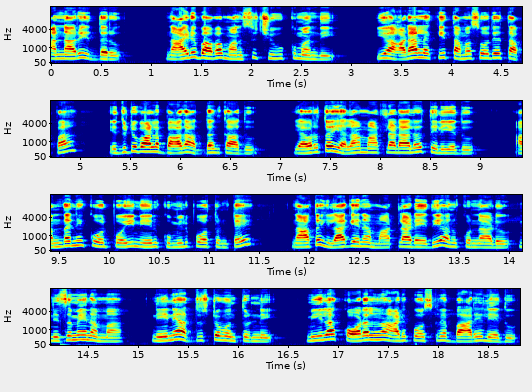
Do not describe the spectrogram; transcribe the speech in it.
అన్నారు ఇద్దరు. నాయుడు బావ మనసు చివుక్కుమంది. ఈ ఆడాళ్ళకి తమ సోదే తప్ప ఎదుటి వాళ్ళ బాధ అర్థం కాదు. ఎవరితో ఎలా మాట్లాడాలో తెలియదు. అందరినీ కోల్పోయి నేను కుమిలిపోతుంటే నాతో ఇలాగేనా మాట్లాడేది అనుకున్నాడు. నిజమేనమ్మా నేనే అదృష్టవంతుణ్ణి. మీలా కోడలను ఆడిపోసుకునే భార్య లేదు.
